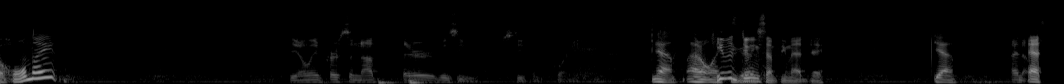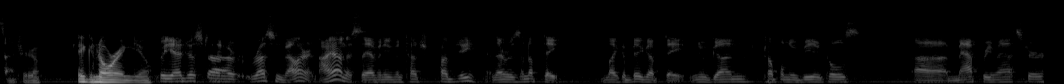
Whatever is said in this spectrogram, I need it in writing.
Yeah, The whole night? the only person not there was you, Stephen Picorni. Yeah, I don't like. he was you doing something that day. Yeah, I know. That's not true. ignoring you. But yeah, just uh, Rust and Valorant. I honestly haven't even touched PUBG, and there was an update, like a big update. New gun, couple new vehicles, uh, map remaster.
